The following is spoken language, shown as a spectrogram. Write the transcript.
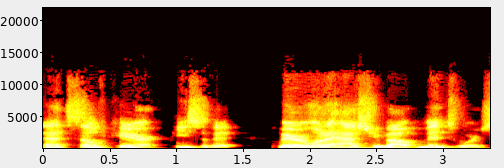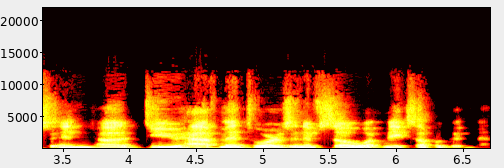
that self care piece of it. Mary, I want to ask you about mentors. And uh, do you have mentors? And if so, what makes up a good mentor?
